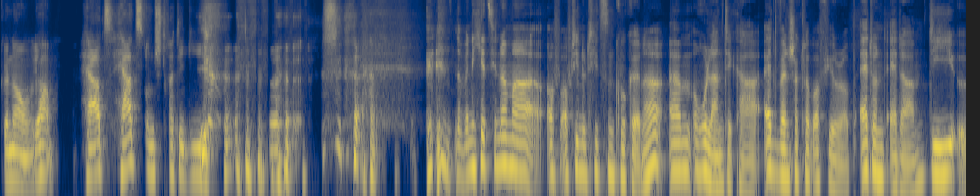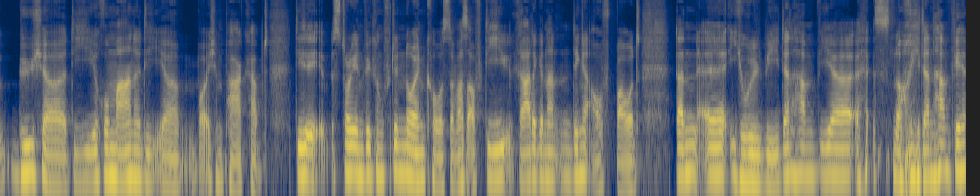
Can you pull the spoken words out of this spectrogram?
genau, ja, Herz, Herz und Strategie. Wenn ich jetzt hier nochmal auf, auf die Notizen gucke, ne? Ähm, Rolantica, Adventure Club of Europe, Ed und Edda, die Bücher, die Romane, die ihr bei euch im Park habt, die Storyentwicklung für den neuen Coaster, was auf die gerade genannten Dinge aufbaut. Dann äh, Yulbi, dann haben wir äh, Snorri, dann haben wir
